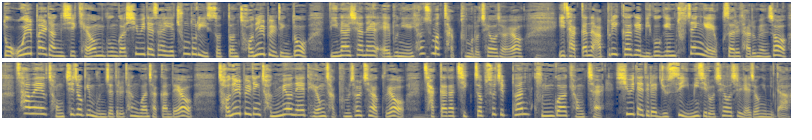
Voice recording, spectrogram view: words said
또5.18 당시 계엄군과 시위대 사이에 충돌이 있었던 전일 빌딩도 니나 샤넬 에브니의 현수막 작품으로 채워져요. 이 작가는 아프리카계 미국인 투쟁의 역사를 다루면서 사회 정치적인 문제들을 탐구한 작가인데요. 전일 빌딩 전면에 대형 작품을 설치하고요. 작가가 직접 수집한 군과 경찰, 시위대들의 뉴스 이미지로 채워질 예정입니다.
